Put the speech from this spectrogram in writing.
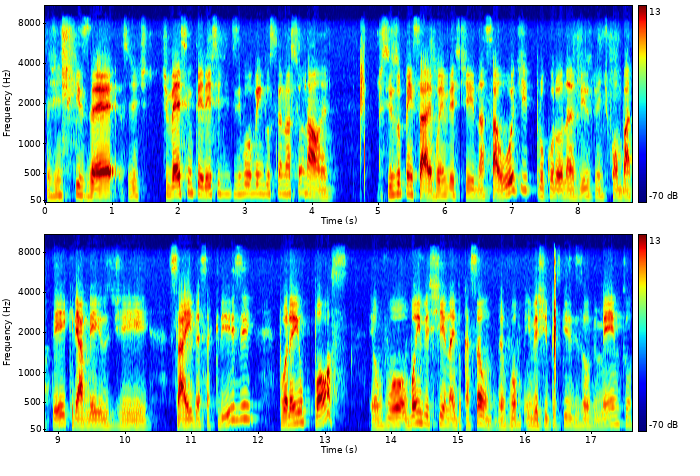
se a gente quiser, se a gente tivesse interesse de desenvolver indústria nacional, né? Preciso pensar, eu vou investir na saúde para o coronavírus, para a gente combater, criar meios de sair dessa crise, porém o pós, eu vou, vou investir na educação, eu vou investir em pesquisa e desenvolvimento,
